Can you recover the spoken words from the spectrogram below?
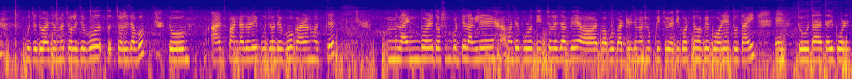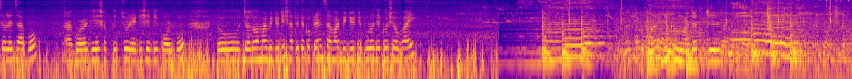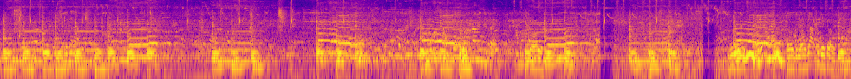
পুজো দেওয়ার জন্য চলে যাব, তো চলে যাব, তো আজ পান্ডা ধরেই পুজো দেব, কারণ হচ্ছে লাইন ধরে দর্শন করতে লাগলে আমাদের পুরো দিন চলে যাবে আর বাবুর বার্থডের জন্য সব কিছু রেডি করতে হবে ঘরে, তো তাই তো তাড়াতাড়ি ঘরে চলে যাব। আর ঘরে গিয়ে সব কিছু রেডি সেডি করব। তো চলো আমার ভিডিওটির সাথে দেখো ফ্রেন্ডস আমার ভিডিওটি পুরো দেখো সবাই। তো দেখো जाके देख लो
